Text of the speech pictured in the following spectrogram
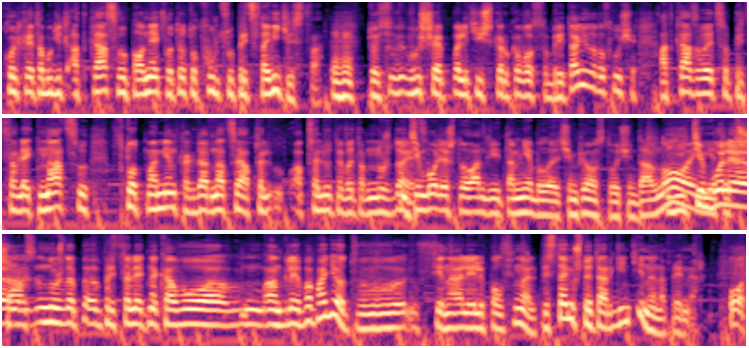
поскольку это будет отказ выполнять вот эту функцию представительства. Угу. То есть высшее политическое руководство Британии в этом случае отказывается представлять нацию в тот момент, когда нация абсол- абсолютно в этом нуждается. И тем более, что у Англии там не было чемпионства очень давно. И тем и более шанс... нужно представлять, на кого Англия попадет в, в финале или полуфинале. Представим, что это Аргентина, например. Вот.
